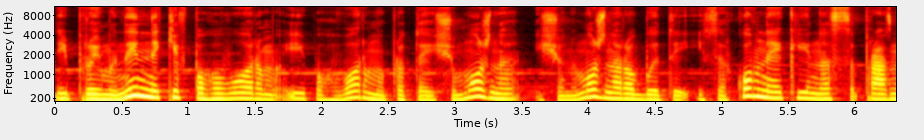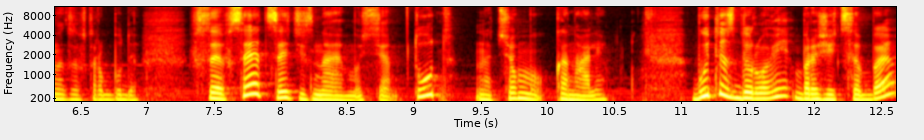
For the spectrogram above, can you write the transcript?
і про іменинників поговоримо, і поговоримо про те, що можна і що не можна робити, і церковний, який у нас праздник завтра буде. Все, все це дізнаємося тут, на цьому каналі. Будьте здорові, бережіть себе,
